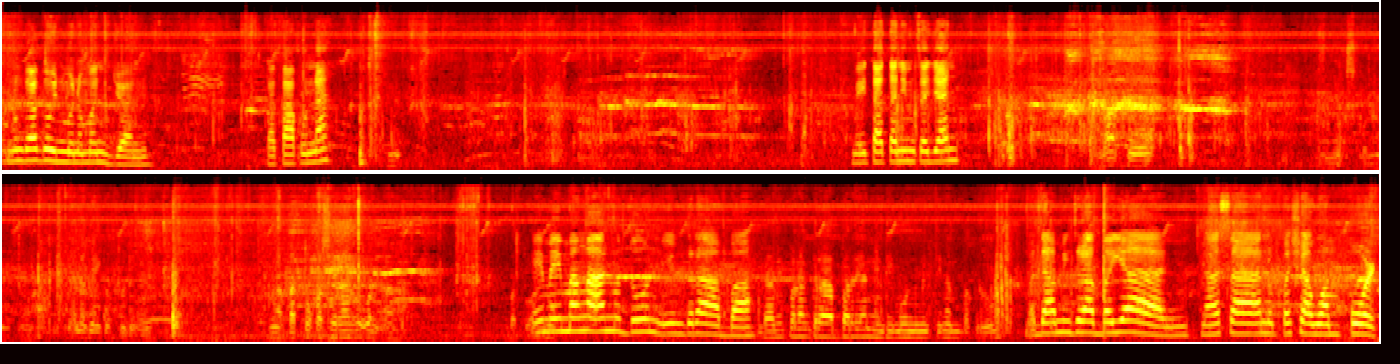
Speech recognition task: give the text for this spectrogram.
Anong gagawin mo naman dyan? Tatapon na? May tatanim ka dyan? Wala po. I-mix ko lang ito. Lalagay ko ito doon. Mga bato kasi roon ah. Bato Eh, may mga ano doon, yung graba. Dami palang grabber yan, hindi mo nung tinambak roon. Madaming graba yan. Nasa ano pa siya, one fourth.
